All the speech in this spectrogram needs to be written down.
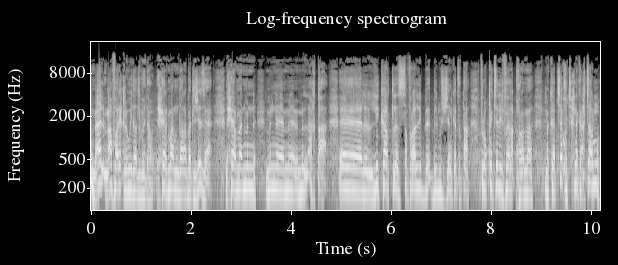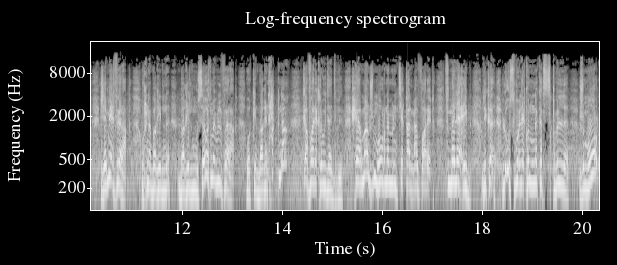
مع مع فريق الوداد البيضاوي الحرمان من ضربات الجزاء. الحرمان من من من, من الأخطاء. آه اللي كارت الصفراء اللي بالمجان كتعطى في الوقيتة اللي الفرق أخرى. ما, ما كتاخذش حنا كنحترموا جميع الفرق. وحنا باغيين باغيين المساواة ما بين الفرق. ولكن باغيين حقنا كفريق الوداد حرمان جمهورنا من الانتقال مع الفريق في ملاعب. اللي ك... الأسبوع اللي قبل كتستقبل جمهور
